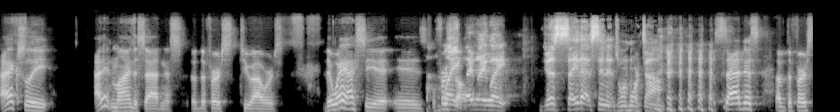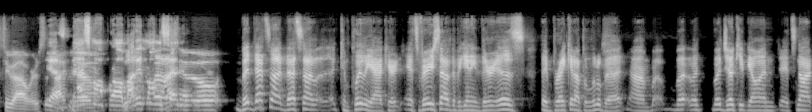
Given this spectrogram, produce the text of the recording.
I actually, I didn't mind the sadness of the first two hours. The way I see it is, well, first wait, off, wait, wait, wait. Just say that sentence one more time. sadness of the first two hours. Yes, I that's my problem. I didn't mind the I sadness. know. But that's not that's not completely accurate. It's very sad at the beginning. There is they break it up a little bit, um, but but let, let Joe keep going. It's not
